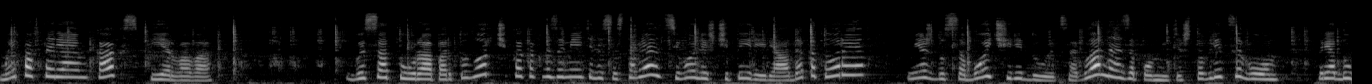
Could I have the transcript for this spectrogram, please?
мы повторяем как с первого. Высоту раппорт узорчика, как вы заметили, составляет всего лишь 4 ряда, которые между собой чередуются. Главное запомните, что в лицевом ряду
